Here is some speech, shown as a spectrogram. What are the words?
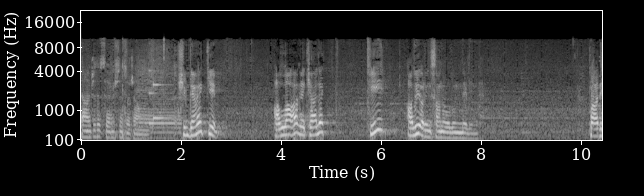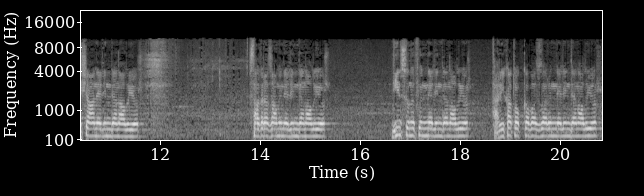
Daha önce de söylemiştiniz hocam. Şimdi demek ki Allah'a vekaleti alıyor insanoğlunun elinde. Padişahın elinden alıyor. Sadrazamın elinden alıyor. Din sınıfının elinden alıyor. Tarikat hokkabazlarının elinden alıyor.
